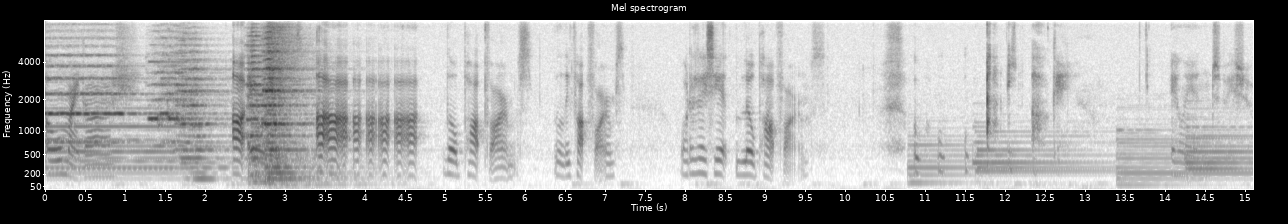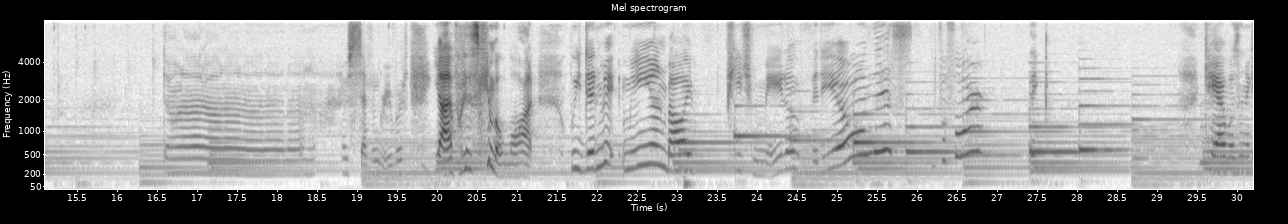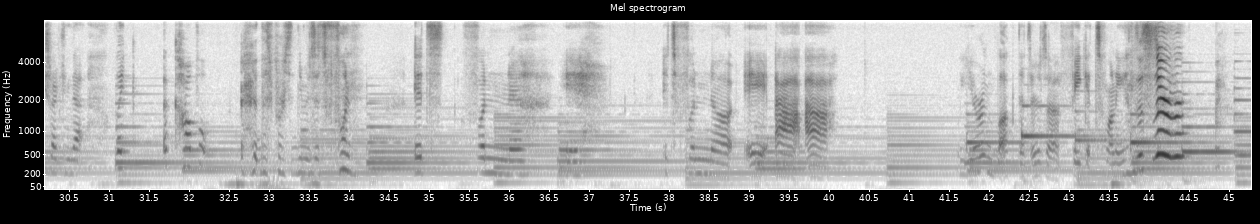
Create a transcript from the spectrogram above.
Oh my gosh. Uh. Uh, uh, uh, uh, uh, uh, uh, Little Pop Farms. Lily Pop Farms. Why did I say it? Lil Pop Farms. Ooh, ooh, ooh, ah, ee, ah, okay. Alien spaceship. Da-na-na-na-na-na. There's seven Grievers. Yeah, I play this game a lot. We did, ma- me and Bally Peach made a video on this before. Like, okay, I wasn't expecting that. Like, a couple. this person names it's fun. It's fun. Uh, eh. It's fun. Uh, eh, ah, ah. You're in luck that there's a fake it's funny in the server.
